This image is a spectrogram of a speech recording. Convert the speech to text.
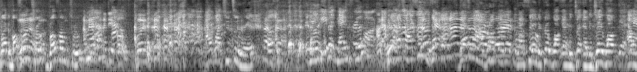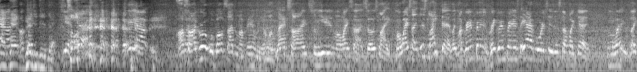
But the both of them true. them. Both of them true. I mean, I kind of did both, but I watch you too, Reg. You should see Crip walk. Yeah, that's why I seen I'm That's why, that's why I I- brought that up because I seen the crip walk and the J, and the J walk. Yeah. I was like, Yeah. that Okay. Reggie did that. Yeah. So Yeah. Also, I grew up with both sides of my family. On my black side, some years, on my white side. So it's like my white side is like that. Like my grandparents, great grandparents, they have horses and stuff like that. On my way, like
